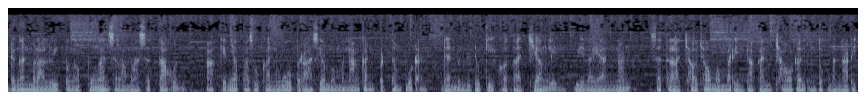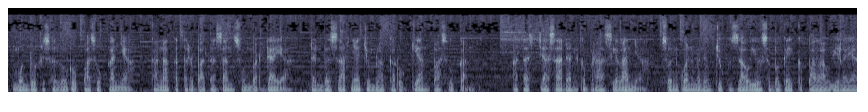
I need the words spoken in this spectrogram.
Dengan melalui pengepungan selama setahun, akhirnya pasukan Wu berhasil memenangkan pertempuran dan menduduki kota Jiangling, wilayah Nan, setelah Cao Cao memerintahkan Cao Ren untuk menarik mundur seluruh pasukannya karena keterbatasan sumber daya dan besarnya jumlah kerugian pasukan. Atas jasa dan keberhasilannya, Sun Quan menunjuk Zhao Yu sebagai kepala wilayah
